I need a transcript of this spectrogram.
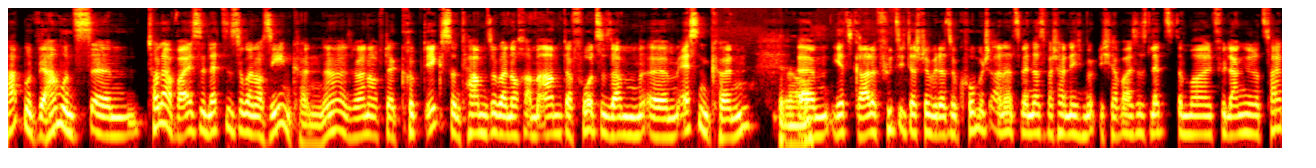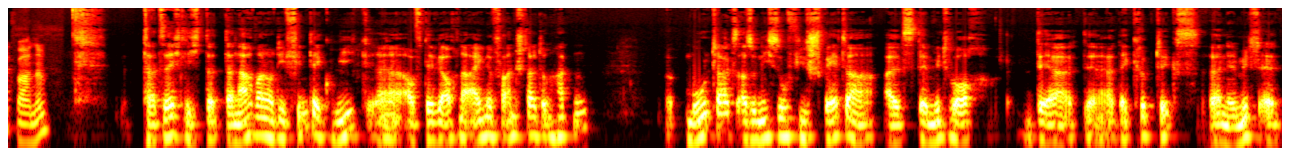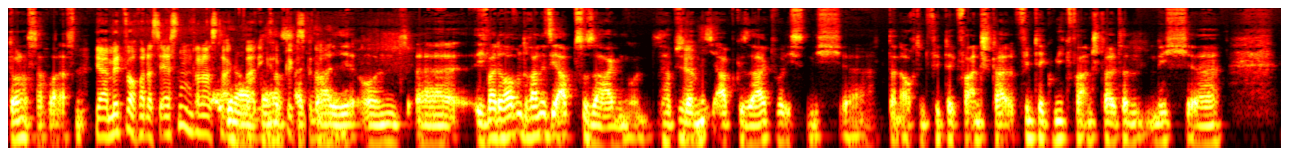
Hartmut, wir haben uns ähm, tollerweise letztens sogar noch sehen können. Ne? Also wir waren auf der CryptX und haben sogar noch am Abend davor zusammen ähm, essen können. Genau. Ähm, jetzt gerade fühlt sich das schon wieder so komisch an, als wenn das wahrscheinlich möglicherweise das letzte Mal für längere Zeit war. Ne? Tatsächlich. Da, danach war noch die Fintech Week, äh, auf der wir auch eine eigene Veranstaltung hatten. Montags, also nicht so viel später als der Mittwoch der, der, der Cryptics, äh, nee, mit, äh, Donnerstag war das. Ne? Ja, Mittwoch war das Essen, Donnerstag genau, war die Cryptics, genau. Und äh, ich war drauf und dran, sie abzusagen und habe sie ja. dann nicht abgesagt, weil ich nicht äh, dann auch den Fintech-Veranstalter, Fintech Week-Veranstaltern nicht, äh,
